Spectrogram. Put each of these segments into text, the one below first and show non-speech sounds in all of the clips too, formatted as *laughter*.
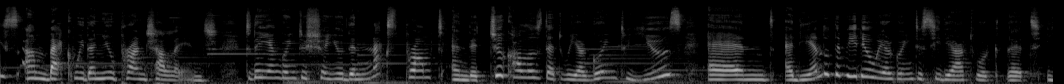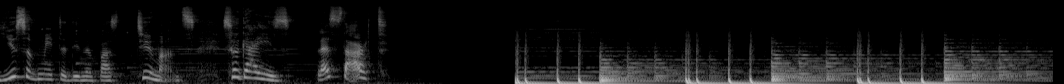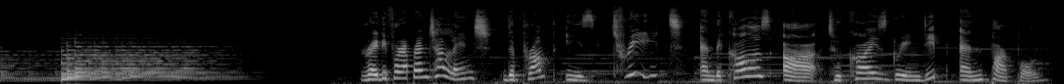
guys, I'm back with a new prompt challenge. Today I'm going to show you the next prompt and the two colors that we are going to use and at the end of the video we are going to see the artwork that you submitted in the past two months. So guys, let's start! Ready for a prompt challenge? The prompt is treat and the colors are turquoise, green deep and purple.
